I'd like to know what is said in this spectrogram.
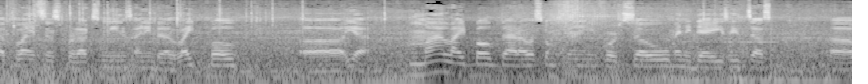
appliances products means I need a light bulb. Uh, yeah my light bulb that I was complaining for so many days it just uh,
